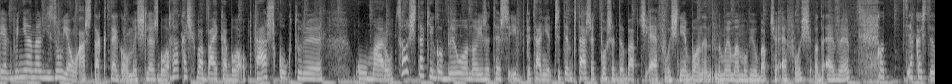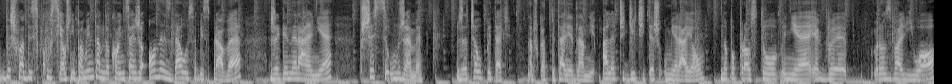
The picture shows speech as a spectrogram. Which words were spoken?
jakby nie analizują aż tak tego. Myślę, że była jakaś chyba bajka była o ptaszku, który umarł. Coś takiego było, no i że też i pytanie, czy ten ptaszek poszedł do babci Efuś, nie? Bo one, no moja mama mówiła babcia Efuś od Ewy. Tylko jakaś wyszła dyskusja, już nie pamiętam do końca, że one zdały sobie sprawę, że generalnie wszyscy umrzemy. Zaczęły pytać, na przykład pytanie dla mnie, ale czy dzieci też umierają? No po prostu mnie jakby rozwaliło.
